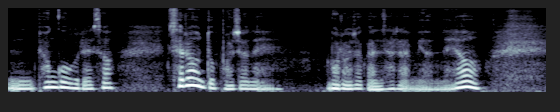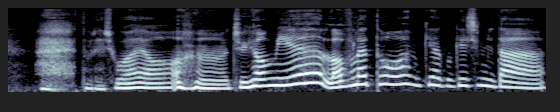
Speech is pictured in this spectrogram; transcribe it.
음, 편곡을 해서 새로운 또 버전의 멀어져 간 사람이었네요. 아, 노래 좋아요. 주현미의 러브레터 함께하고 계십니다.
